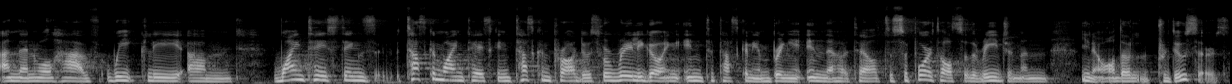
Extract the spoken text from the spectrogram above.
And then we'll have weekly um, wine tastings, Tuscan wine tasting, Tuscan produce. We're really going into Tuscany and bringing it in the hotel to support also the region and you know all the producers.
